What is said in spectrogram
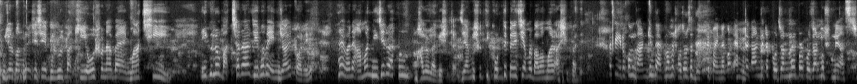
পুজোর গন্ধ এসেছে, বুলবুল পাখি, ও সোনা ব্যাং, মাছি, এগুলো বাচ্চারা যেভাবে এনজয় করে হ্যাঁ মানে আমার নিজেরও এখন ভালো লাগে সেটা, যে আমি সত্যি করতে পেরেছি আমার বাবা মার আশীর্বাদে। আচ্ছা এরকম গান কিন্তু এখন আমরা সচরাচর দেখতে পাই না। কারণ একটা গান যেটা প্রজন্মের পর প্রজন্ম শুনে আসছে।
